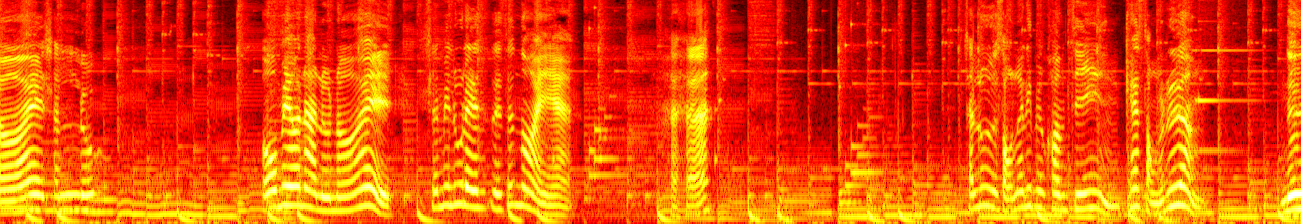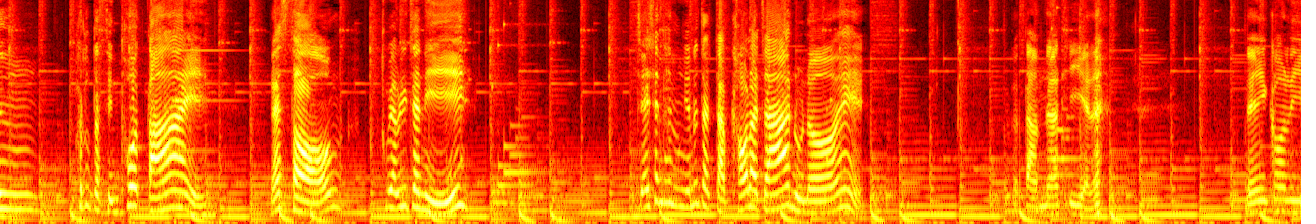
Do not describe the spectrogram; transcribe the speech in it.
น้อย ฉันรู้ โอเมลนาหนูน้อย ฉันไม่รู้เลยเลยสักหน่อยอะฮะฮะ ฉันรู้อยู่สองเรื่องที่เป็นความจริง แค่สองเรื่องหนึ่งเขาถูกตัดสินโทษตาย และสองเขาพยายามที่จะหนีเจะให้ฉันทำยังไงนอกจากจับเขาล่ะจ้าหนูน้อย ก็ตามหน้าที่อะนะ ในกรณี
